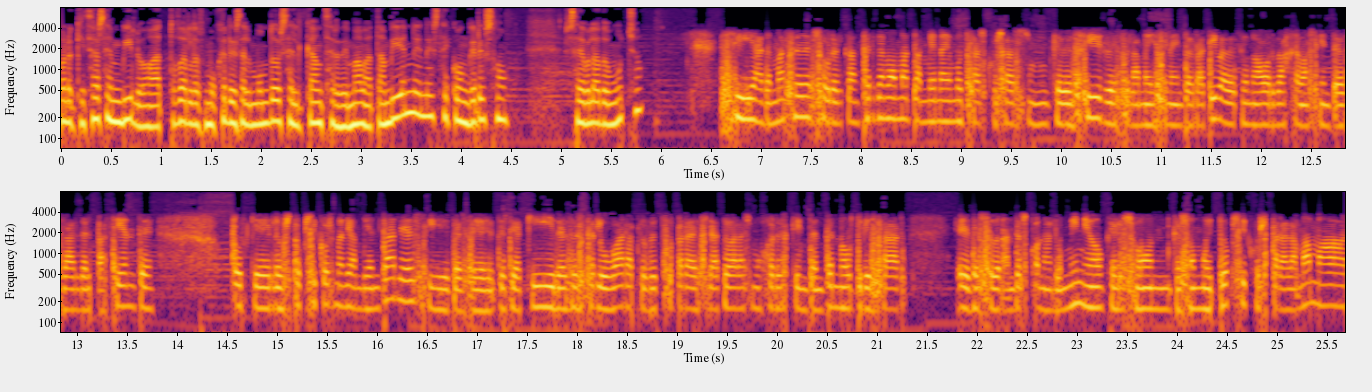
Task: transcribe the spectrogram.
bueno, quizás en vilo a todas las mujeres del mundo es el cáncer de mama. ¿También en este congreso se ha hablado mucho? Sí, además eh, sobre el cáncer de mama también hay muchas cosas mm, que decir desde la medicina integrativa, desde un abordaje más integral del paciente, porque los tóxicos medioambientales, y desde, desde aquí, desde este lugar, aprovecho para decir a todas las mujeres que intenten no utilizar eh, desodorantes con aluminio que son que son muy tóxicos para la mama.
